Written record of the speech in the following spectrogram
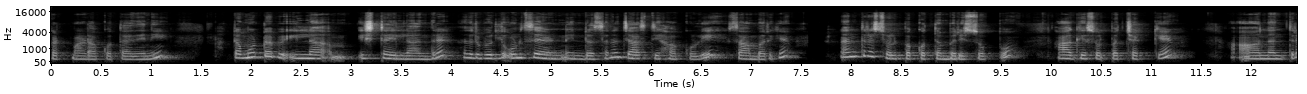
ಕಟ್ ಮಾಡಿ ಹಾಕೋತಾ ಇದ್ದೀನಿ. ಟೊಮೊಟೊ ಇಲ್ಲ, ಇಷ್ಟ ಇಲ್ಲ ಅಂದರೆ ಅದ್ರ ಬದಲು ಹುಣಸೆ ಹಣ್ಣಿನ ರಸನ ಜಾಸ್ತಿ ಹಾಕ್ಕೊಳ್ಳಿ ಸಾಂಬಾರಿಗೆ. ನಂತರ ಸ್ವಲ್ಪ ಕೊತ್ತಂಬರಿ ಸೊಪ್ಪು, ಹಾಗೆ ಸ್ವಲ್ಪ ಚಕ್ಕೆ ನಂತರ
